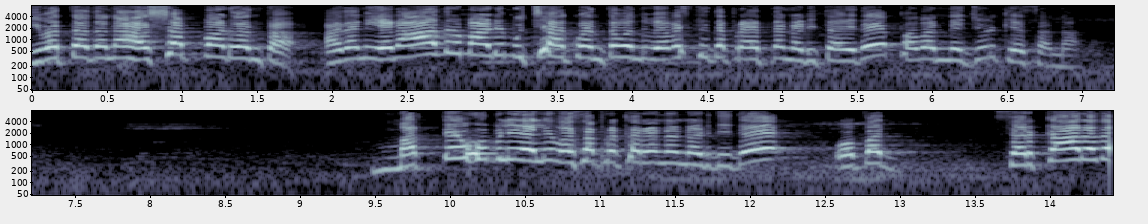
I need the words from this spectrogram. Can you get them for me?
ಇವತ್ತು ಅದನ್ನು ಹರ್ಷಪ್ ಮಾಡುವಂತ, ಅದನ್ನು ಏನಾದರೂ ಮಾಡಿ ಮುಚ್ಚಿ ಹಾಕುವಂತ ಒಂದು ವ್ಯವಸ್ಥಿತ ಪ್ರಯತ್ನ ನಡೀತಾ ಇದೆ ಪವನ್ ನೆಜ್ಜೂರ್ ಕೇಸನ್ನ ಮತ್ತೆ ಹುಬ್ಳಿಯಲ್ಲಿ ಹೊಸ ಪ್ರಕರಣ ನಡೆದಿದೆ. ಒಬ್ಬ ಸರ್ಕಾರದ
